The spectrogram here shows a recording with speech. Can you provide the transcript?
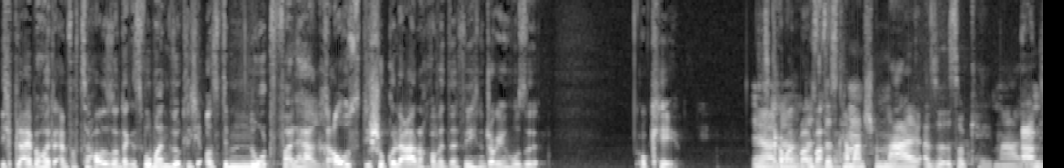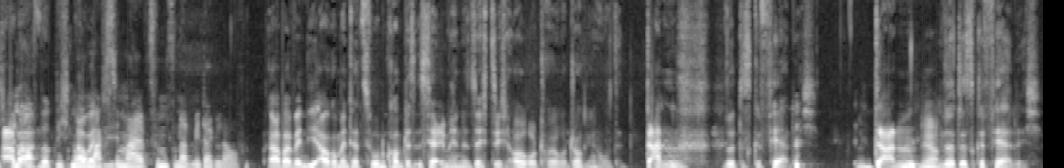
ich bleibe heute einfach zu Hause Sonntag ist, wo man wirklich aus dem Notfall heraus die Schokolade noch raufnimmt, dann finde ich eine Jogginghose okay. Ja, kann man ne? mal das, das machen. kann man schon mal, also ist okay, mal. Und ich bin aber- auch wirklich nur aber die- maximal 500 Meter gelaufen. Aber wenn die Argumentation kommt, das ist ja immerhin eine 60 Euro teure Jogginghose, dann wird es gefährlich. Dann Ja. wird es gefährlich.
